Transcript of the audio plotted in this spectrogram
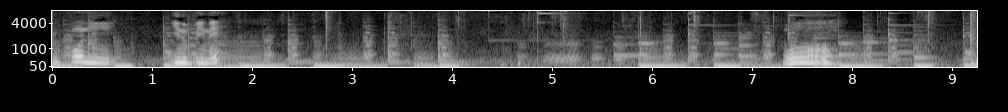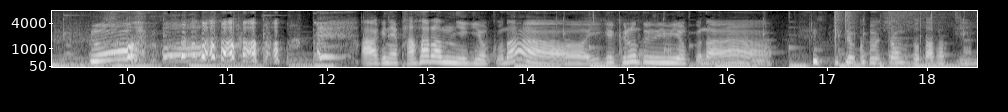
6번이 이누비네? 와. 요. 아 그냥 다 사라는 얘기였구나. 어, 이게 그런 의미였구나. 이럴 거면 처음부터 다 샀지.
